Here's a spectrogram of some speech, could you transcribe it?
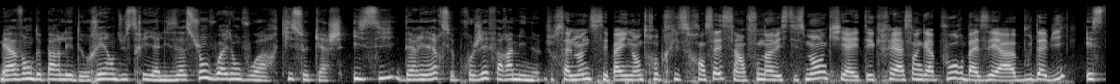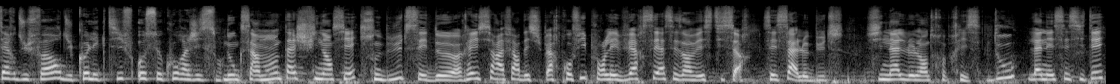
Mais avant de parler de réindustrialisation, voyons voir qui se cache ici, derrière ce projet faramineux. Pure Salmon, c'est pas une entreprise française, c'est un fonds d'investissement qui a été créé à Singapour, basé à Abu Dhabi. Esther Dufort du collectif Au Secours Agissons. Donc c'est un montage financier. Son but, c'est de réussir à faire des super profits pour les verser à ses investisseurs. C'est ça le but finale de l'entreprise. D'où la nécessité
